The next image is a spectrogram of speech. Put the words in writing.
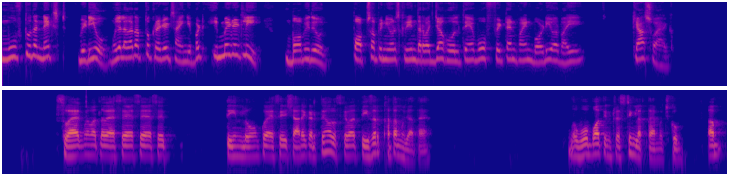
move to the next video मुझे लगा था अब तो क्रेडिट्स आएँगे but immediately Bobby Deol pops up in your screen दरवाज़ा खोलते हैं वो फिट एंड फाइन बॉडी और भाई क्या स्वैग स्वैग में मतलब ऐसे ऐसे ऐसे तीन लोगों को ऐसे इशारे करते हैं और उसके बाद टीजर खत्म हो जाता है। तो वो बहुत इंटरेस्टिंग लगता है मुझको। अब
